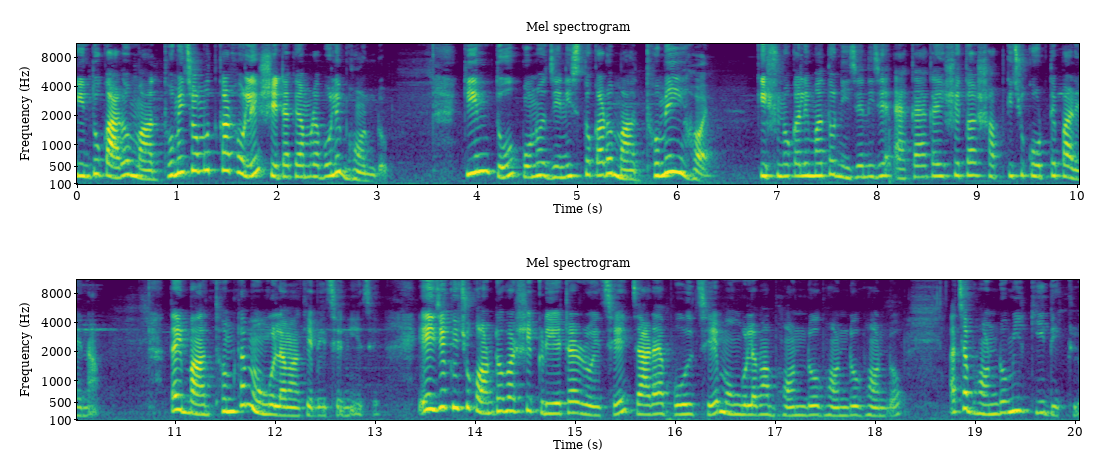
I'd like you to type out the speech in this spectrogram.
কিন্তু কারও মাধ্যমে চমৎকার হলে সেটাকে আমরা বলি ভণ্ড। কিন্তু কোনো জিনিস তো কারও মাধ্যমেই হয়। কৃষ্ণকালী মা তো নিজে নিজে একা একা এসে তো আর সব কিছু করতে পারে না। তাই মাধ্যমটা মঙ্গলামাকে বেছে নিয়েছে। এই যে কিছু কন্ট্রোভার্সি ক্রিয়েটার রয়েছে, যারা বলছে মঙ্গলামা ভণ্ড ভণ্ড ভণ্ড আচ্ছা ভণ্ডমির কি দেখল?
